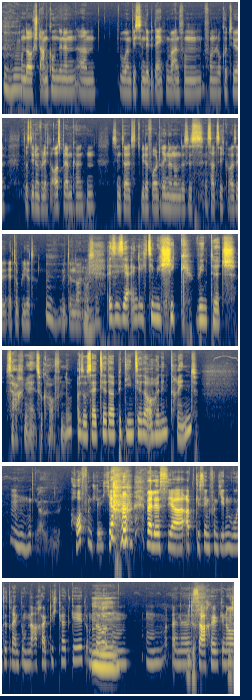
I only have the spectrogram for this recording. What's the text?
Mhm. Und auch Stammkundinnen, ähm, wo ein bisschen die Bedenken waren vom, von Lokotür, dass die dann vielleicht ausbleiben könnten, sind da jetzt wieder voll drinnen und es, ist, es hat sich quasi etabliert mhm. mit dem neuen Aussehen. Es ist ja eigentlich ziemlich schick, Vintage-Sachen einzukaufen. Ne? Also seid ihr da, bedient ihr da auch einen Trend? Mhm. Hoffentlich, ja, weil es ja abgesehen von jedem Modetrend um Nachhaltigkeit geht und mhm. um, um eine wieder, Sache, genau,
